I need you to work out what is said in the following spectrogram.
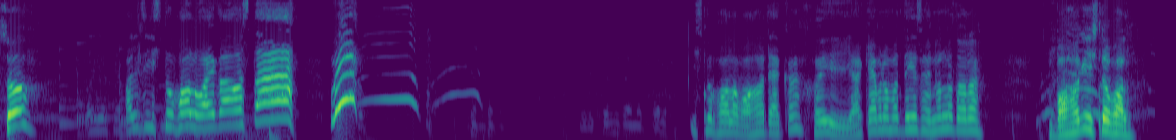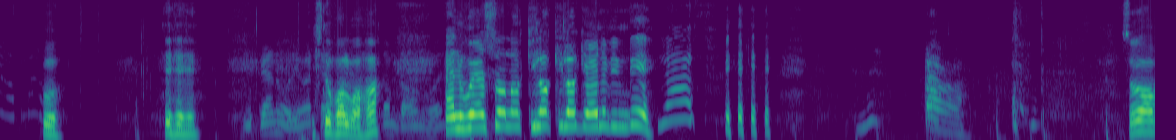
So अहिले चाहिँ स्नोफल भएको अवस्था। स्नोफल भयो ट्याक्क। खोइ यहाँ क्यामेरामा देखेको छैन ल तर। भयो कि स्नोफल ऊ। स्नोफल भयो and we're so lucky lucky lucky होइन बिम्ती? सो अब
